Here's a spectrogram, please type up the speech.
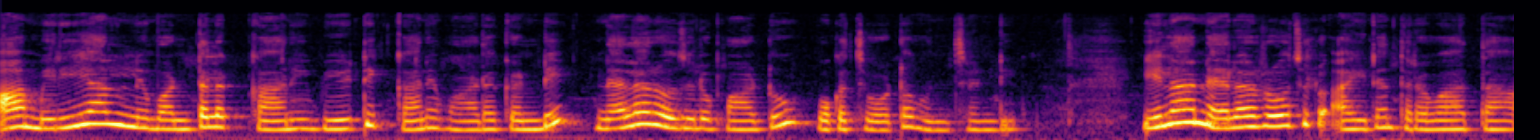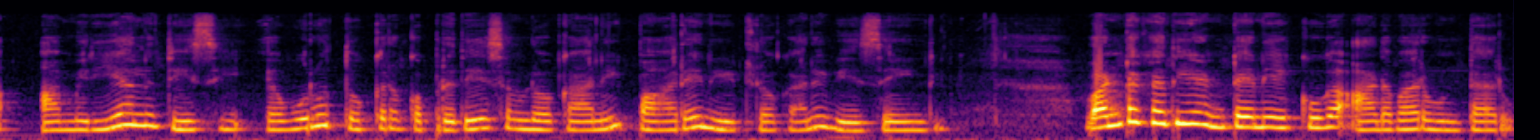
ఆ మిరియాలని వంటలకు కానీ వేటికి కానీ వాడకండి. నెల రోజుల పాటు ఒక చోట ఉంచండి. ఇలా నెల రోజులు అయిన తర్వాత ఆ మిరియాలను తీసి ఎవరూ తొక్కని ఒక ప్రదేశంలో కానీ పారే నీటిలో కానీ వేసేయండి. వంటగది అంటేనే ఎక్కువగా ఆడవారు ఉంటారు.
